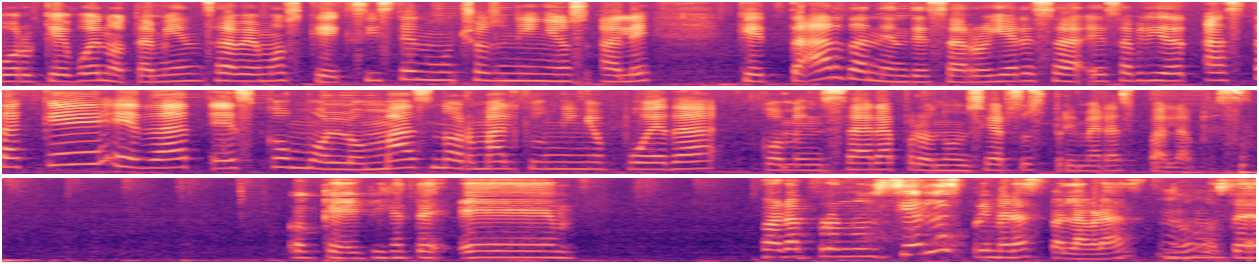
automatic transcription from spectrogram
porque bueno, también sabemos que existen muchos niños, Ale, que tardan en desarrollar esa, esa habilidad. ¿Hasta qué edad es como lo más normal que un niño pueda comenzar a pronunciar sus primeras palabras? Ok, fíjate, eh, para pronunciar las primeras palabras, ¿no? O sea,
